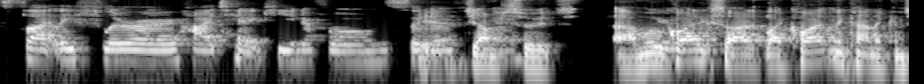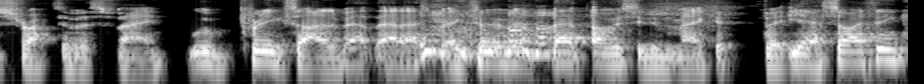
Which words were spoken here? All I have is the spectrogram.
slightly fluoro high tech uniforms, sort yeah, of jumpsuits. Um, we were quite excited, like quite in the kind of constructivist vein. We were pretty excited about that aspect of it. That obviously didn't make it, but yeah. So I think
